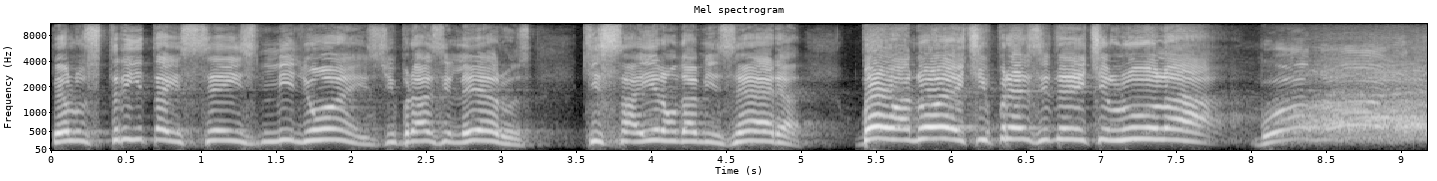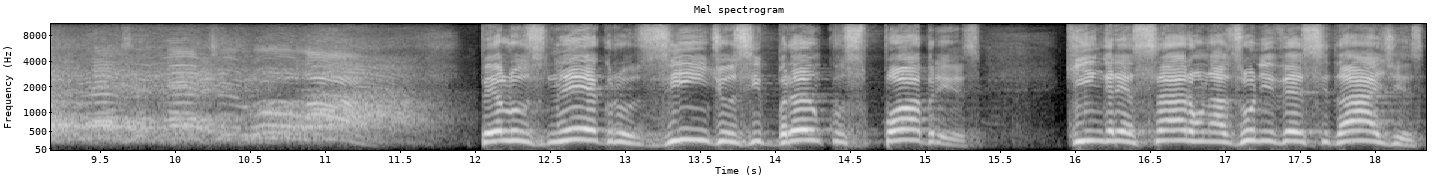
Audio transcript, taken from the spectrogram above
Pelos 36 milhões de brasileiros que saíram da miséria, boa noite, presidente Lula! Boa noite, presidente Lula! Pelos negros, índios e brancos pobres que ingressaram nas universidades,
